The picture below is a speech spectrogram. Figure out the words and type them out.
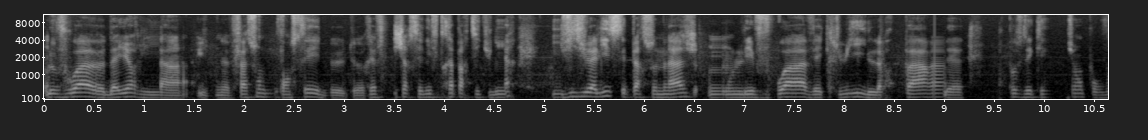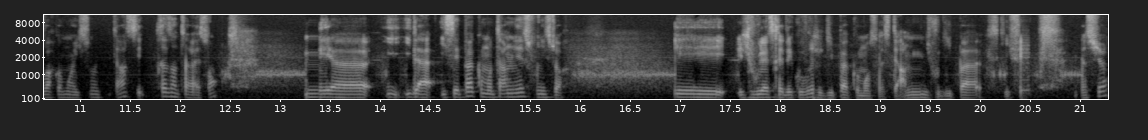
On le voit euh, d'ailleurs, il a une façon de penser et de, réfléchir ses livres très particulière. Il visualise ses personnages, on les voit avec lui, il leur parle, il leur pose des questions pour voir comment ils sont, etc. C'est très intéressant. Mais euh, il, il a, il sait pas comment terminer son histoire. Et je vous laisserai découvrir. Je dis pas comment ça se termine, je vous dis pas ce qu'il fait, bien sûr.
